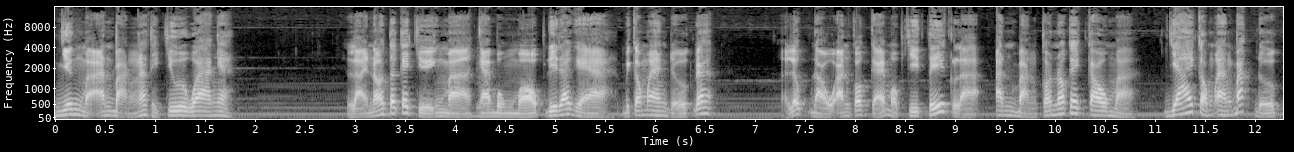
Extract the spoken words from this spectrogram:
Nhưng mà anh bằng thì chưa qua nha. Lại nói tới cái chuyện mà Ngày mùng 1 đi đá gà, Bị công an được đó. Lúc đầu anh có kể một chi tiết là Anh bằng có nói cái câu mà Giái công an bắt được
